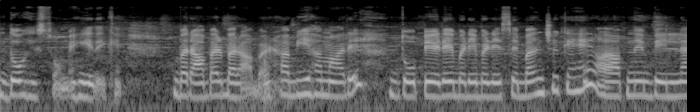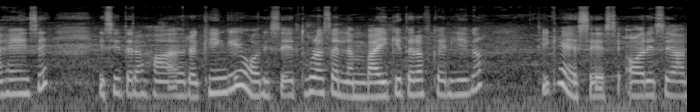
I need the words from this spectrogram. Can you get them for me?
दो हिस्सों में। ये देखें। बराबर बराबर। अब ये हमारे दो पेड़े बड़े बड़े से बन चुके हैं और आपने बेलना है इसे। इसी तरह हाँ रखेंगे और इसे थोड़ा सा लंबाई की तरफ़ करिएगा। ठीक है? ऐसे ऐसे और इसे आप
